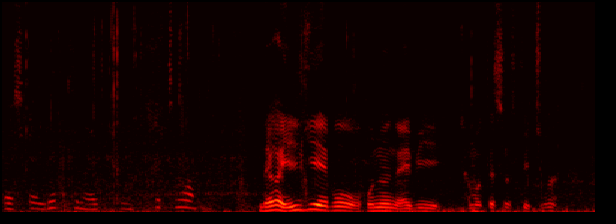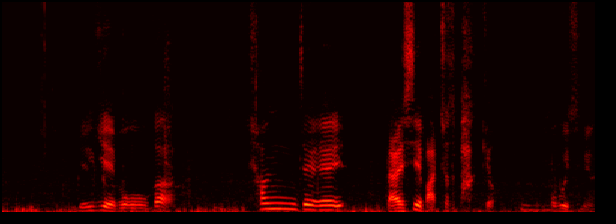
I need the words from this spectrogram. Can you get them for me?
날씨가 이렇게 맑고 그쵸? 내가 일기예보 보는 앱이 잘못됐을 수도 있지만 일기예보가 현재의 날씨에 맞춰서 바뀌어. 보고 있으면.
